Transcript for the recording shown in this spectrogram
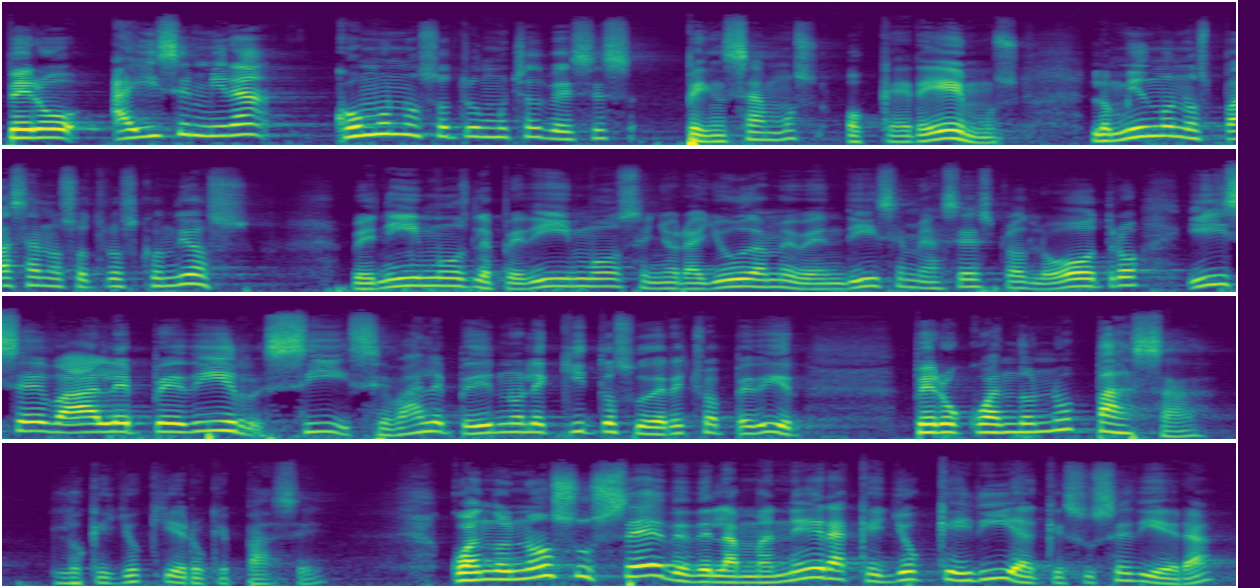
Pero ahí se mira cómo nosotros muchas veces pensamos o creemos. Lo mismo nos pasa a nosotros con Dios. Venimos, le pedimos, Señor, ayúdame, bendíceme, haz esto, haz lo otro. Y se vale pedir, sí, se vale pedir, no le quito su derecho a pedir. Pero cuando no pasa lo que yo quiero que pase, cuando no sucede de la manera que yo quería que sucediera,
